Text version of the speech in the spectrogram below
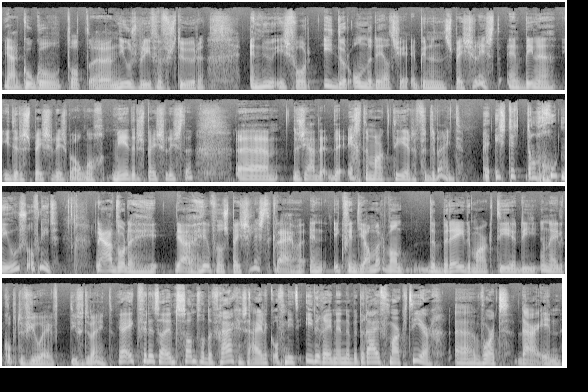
ja, Google, tot uh, nieuwsbrieven versturen. En nu is voor ieder onderdeeltje heb je een specialist. En binnen iedere specialisme ook nog meerdere specialisten. Uh, dus ja, de echte marketeer verdwijnt. Is dit dan goed nieuws of niet? Nou, ja, het worden he ja, heel veel specialisten krijgen. En ik vind het jammer, want de brede marketeer die een helikopterview heeft, die verdwijnt. Ja, ik vind het wel interessant, want de vraag is eigenlijk of niet iedereen in het bedrijf marketeer uh, wordt daarin.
